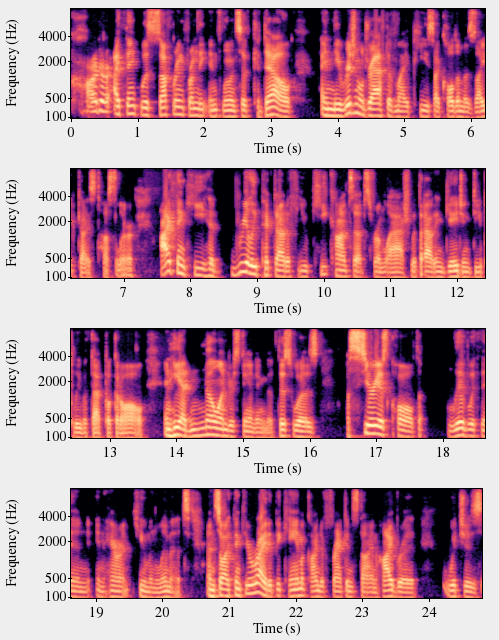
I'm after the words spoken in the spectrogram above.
Carter, I think, was suffering from the influence of Caddell, in the original draft of my piece, I called him a zeitgeist hustler. I think he had really picked out a few key concepts from Lasch without engaging deeply with that book at all. And he had no understanding that this was a serious call to live within inherent human limits. And so I think you're right. It became a kind of Frankenstein hybrid which is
